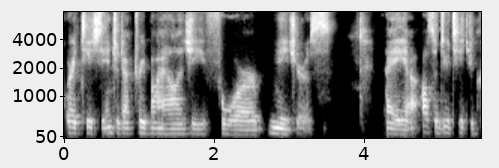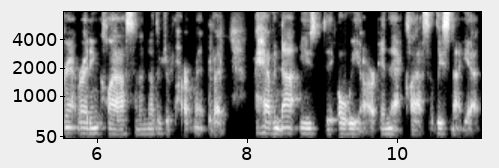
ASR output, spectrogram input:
where I teach the introductory biology for majors. I uh, also do teach a grant writing class in another department, but I have not used the OER in that class, at least not yet.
